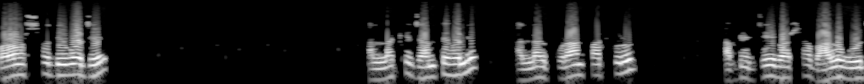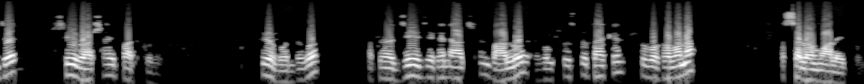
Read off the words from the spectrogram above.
পরামর্শ দিব যে, আল্লাহকে জানতে হলে আল্লাহর কোরআন পাঠ করুন। আপনি যে ভাষা ভালো বোঝেন, সেই ভাষায় পাঠ করুন। প্রিয় বন্ধুগণ, আপনারা যে যেখানে আছেন, ভালো এবং সুস্থ থাকেন, শুভকামনা। আসসালামু আলাইকুম।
